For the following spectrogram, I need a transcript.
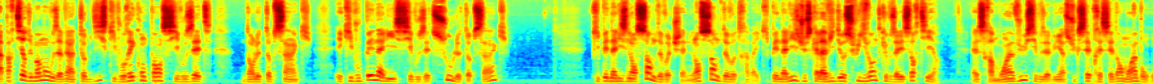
À partir du moment où vous avez un top 10 qui vous récompense si vous êtes dans le top 5 et qui vous pénalise si vous êtes sous le top 5, qui pénalise l'ensemble de votre chaîne, l'ensemble de votre travail, qui pénalise jusqu'à la vidéo suivante que vous allez sortir. Elle sera moins vue si vous avez eu un succès précédent moins bon.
